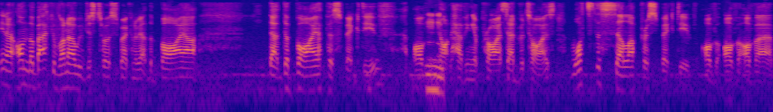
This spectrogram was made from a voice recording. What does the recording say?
you know, on the back of I know we've just spoken about the buyer that the buyer perspective of Mm. not having a price advertised, what's the seller perspective of, of, of a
